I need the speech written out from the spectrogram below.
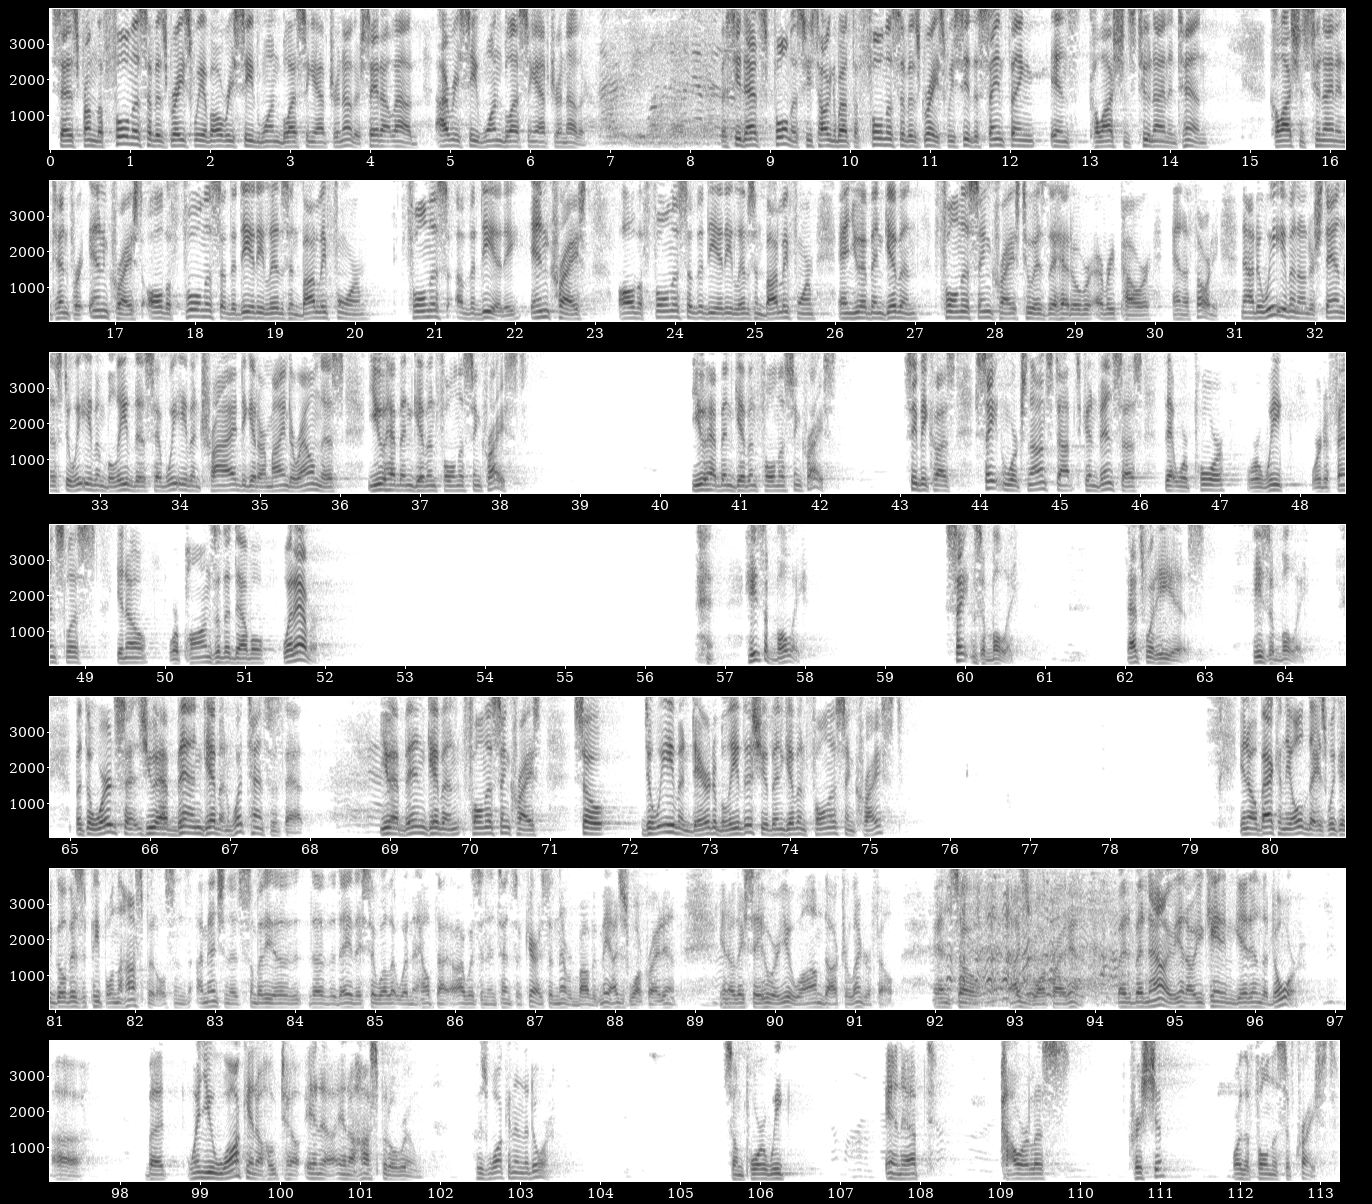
says, From the fullness of his grace we have all received one blessing after another. Say it out loud. I receive one blessing after another. But see, that's fullness. He's talking about the fullness of his grace. We see the same thing in Colossians 2 9 and 10. Colossians 2 9 and 10 For in Christ all the fullness of the deity lives in bodily form, fullness of the deity in Christ all the fullness of the deity lives in bodily form, and you have been given fullness in Christ, who is the head over every power and authority. Now, do we even understand this? Do we even believe this? Have we even tried to get our mind around this? You have been given fullness in Christ. You have been given fullness in Christ. See, because Satan works nonstop to convince us that we're poor, we're weak, we're defenseless, you know, we're pawns of the devil, whatever. He's a bully. Satan's a bully. That's what he is. He's a bully. But the word says you have been given. What tense is that? You have been given fullness in Christ. So, do we even dare to believe this? You've been given fullness in Christ? You know, back in the old days, we could go visit people in the hospitals. And I mentioned that somebody the other, day. They said, well, that wouldn't have helped. I, was in intensive care. I said, never bothered me. I just walk right in. You know, they say, who are you? Well, I'm Dr. Lingerfelt. And so I just walk right in. But, but now, you know, you can't even get in the door. Uh, but when you walk in a hotel, in a, in a hospital room, who's walking in the door? Some poor, weak, inept, powerless Christian or the fullness of Christ?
